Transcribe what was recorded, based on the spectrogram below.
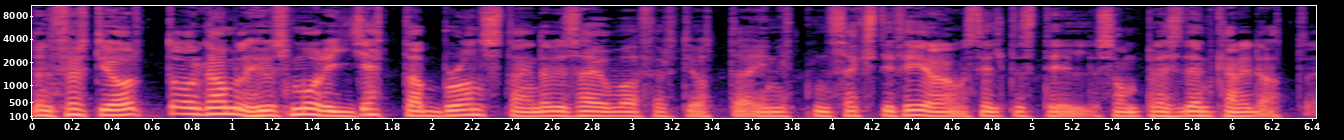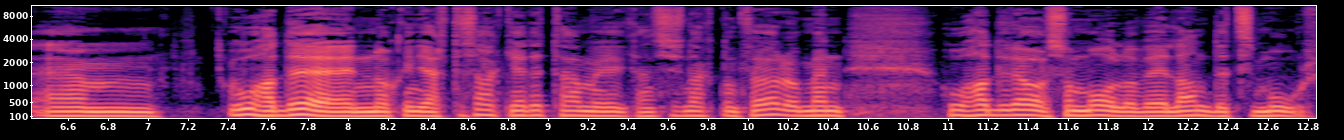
den 48 år gamle husmora Jetta Bronstein, dvs. Si hun var 48 i 1964 da hun stiltes til som presidentkandidat. Um, hun hadde noen hjertesaker, dette har vi kanskje snakket om før, men hun hadde da som mål å være landets mor.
